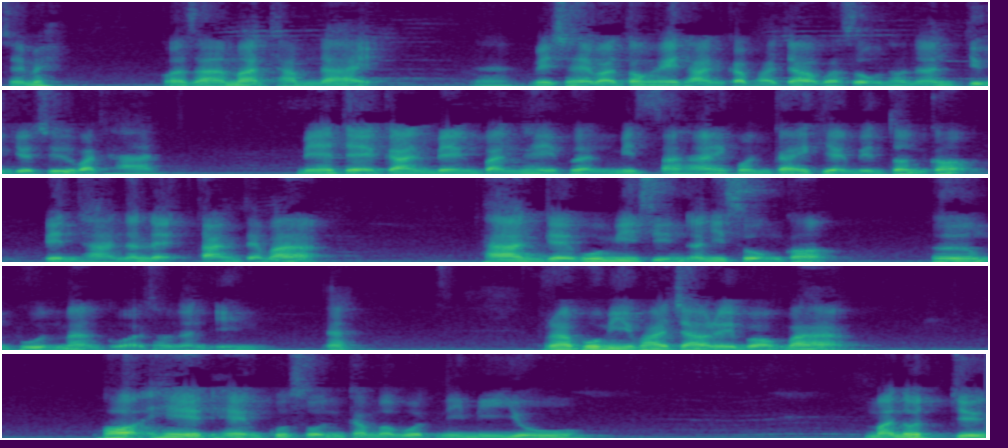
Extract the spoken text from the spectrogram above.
ใช่ไหม ก็สามารถทำได้นะไม่ใช่ว่าต้องให้ทานกับพระเจ้าพระสงฆ์เท่านั้น จึงจะชื่อว่าทาน แม้แต่การแบ่งปันให้เพื่อนมิตรสหายคนใกล้เคียงเป็นต้นก็เป็นทานนั่นแหละต่างแต่ว่า ทานแก่ผู้มีศีลอันนี้สงก็เพิ่มพูนมากกว่าเท่านั้นเองนะพระผู้มีพระเจ้าเลยบอกว่า เพราะเหตุแห่งกุศลกรรมบทนี้มีอยู่ มนุษย์จึง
